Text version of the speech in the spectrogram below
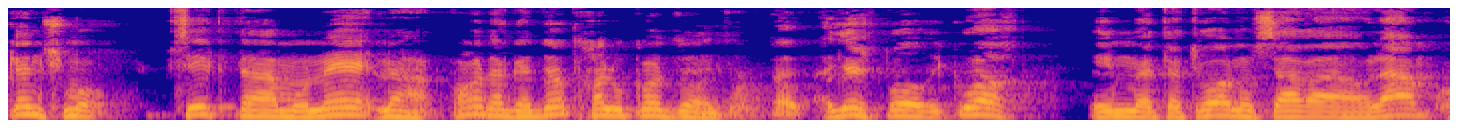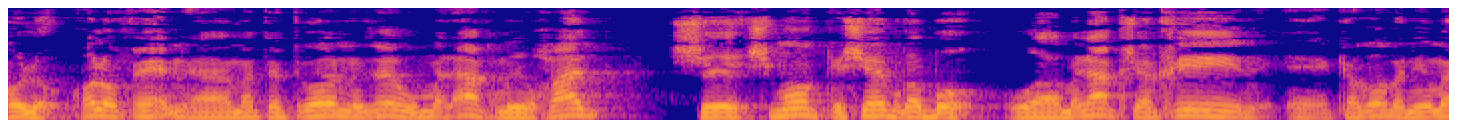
כן שמו. פסיקתא מונה נער. עוד אגדות חלוקות זו על זו. טוב אז יש פה ויכוח אם מטטרון הוא שר העולם או לא. בכל אופן, המטטרון הזה הוא מלאך מיוחד ששמו כשם רבו. הוא המלאך שהכי אה, קרוב, אני אומר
